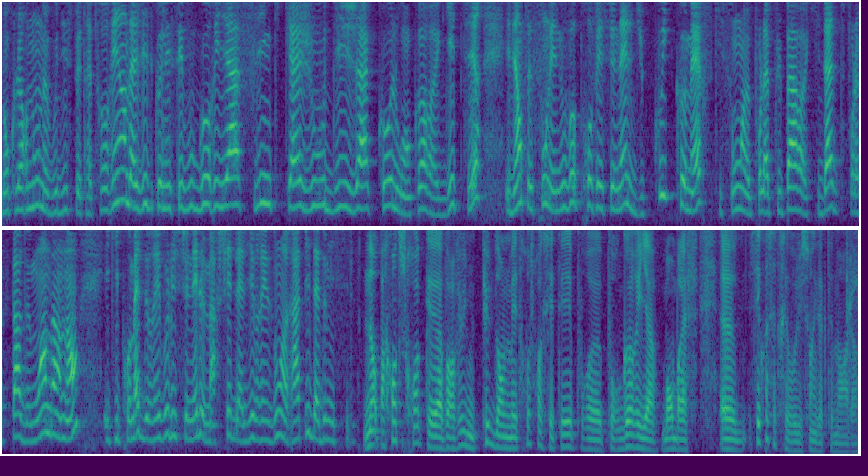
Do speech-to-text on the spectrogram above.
Donc leur nom ne vous peut-être rien. David, connaissez-vous Gorilla, Flink, Cajou, Dija, Cole ou encore euh, Getir? Eh bien, ce sont les nouveaux professionnels du quick commerce qui sont euh, pour la plupart, qui datent pour la plupart de moins d'un an et qui promettent de révolutionner le marché de la livraison rapide à domicile. Non, par contre, je crois qu'avoir vu une pub dans le métro, je crois que c'était pour, pour Gorilla. Bon, bref. c'est quoi cette révolution exactement alors?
